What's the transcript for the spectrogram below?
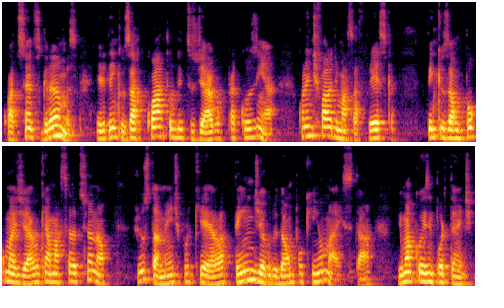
400 gramas, ele tem que usar 4 litros de água para cozinhar. Quando a gente fala de massa fresca, tem que usar um pouco mais de água que a massa tradicional, justamente porque ela tende a grudar um pouquinho mais, tá? E uma coisa importante,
